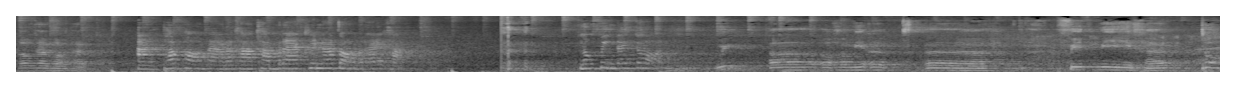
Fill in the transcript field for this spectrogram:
พร้อมครับพร้อมครับอะถ้าพร้อมแล้วนะคะคำแรกขึ้นหน้าจอมาได้เลยค่ะ น้องปิงได้ก่อนอุ้ยเอ่อเอ่อคำนี้เออเอ่อฟิตมีครับ ถูก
